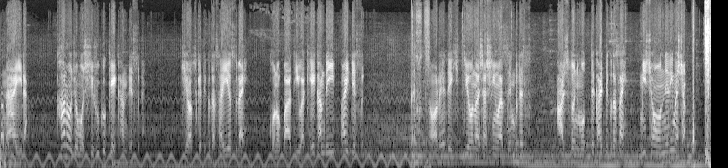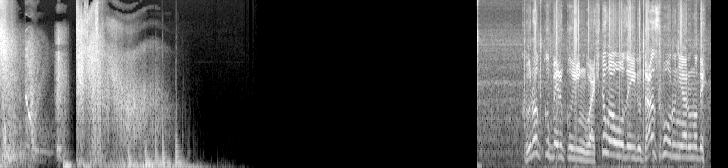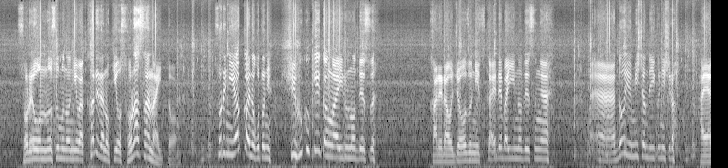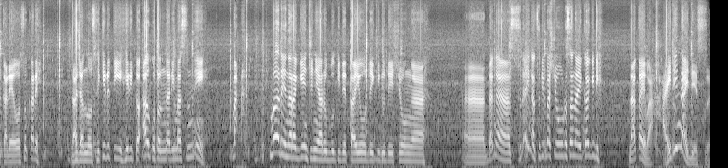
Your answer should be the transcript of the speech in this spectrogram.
ナイラ彼女も私服警官です。気をつけてくださいよスライ。このパーティーは警官でいっぱいです。それで必要な写真は全部です。アジトに持って帰ってください。ミッションを練りましょう。クロックベルクイングは人が大勢いるダンスホールにあるのでそれを盗むのには彼らの気をそらさないと。それに厄介なことに私服警官がいるのです。彼らを上手に使えればいいのですが。まあどういうミッションで行くにしろ早かれ遅かれラジャンのセキュリティヘリと会うことになりますね。まマーレーなら現地にある武器で対応できるでしょうが。あだがスライが吊り橋を下ろさない限り中へは入れないです。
